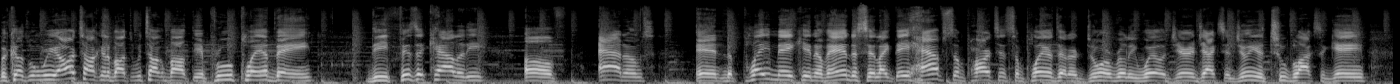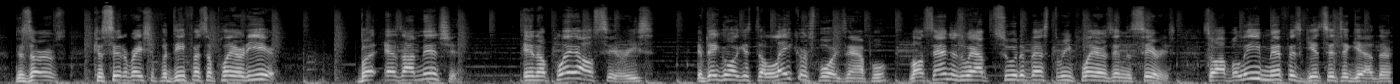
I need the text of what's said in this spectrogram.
Because when we are talking about, we talk about the improved play of Bane, the physicality of Adams, and the playmaking of Anderson. Like they have some parts and some players that are doing really well. Jaren Jackson Jr., two blocks a game, deserves consideration for Defensive Player of the Year. But as I mentioned, in a playoff series, if they go against the Lakers, for example, Los Angeles will have two of the best three players in the series. So I believe Memphis gets it together.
